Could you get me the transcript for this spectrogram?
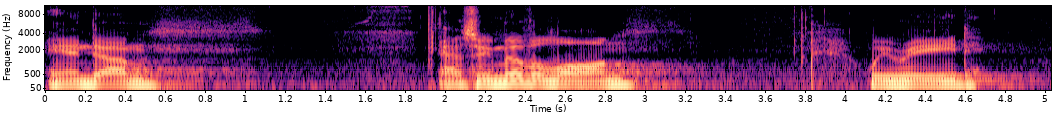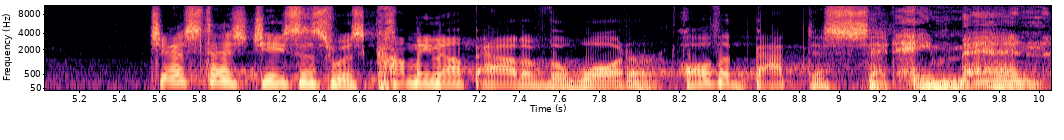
And um, as we move along, we read, just as Jesus was coming up out of the water, all the Baptists said, Amen.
